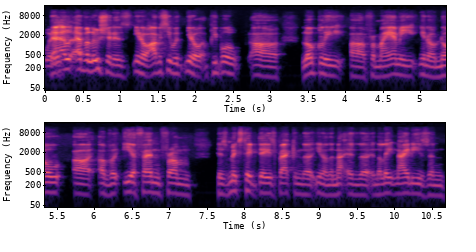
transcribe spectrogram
What that is that? evolution is you know obviously with you know people uh locally uh from miami you know know uh of efn from his mixtape days back in the you know the ni- in the in the late 90s and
